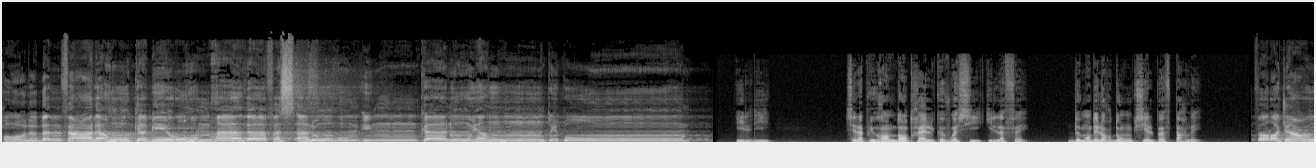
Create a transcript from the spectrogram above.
قال بل فعله كبيرهم هذا فاسألوهم إن كانوا ينطقون Il dit C'est la plus grande d'entre elles que voici qui l'a fait. Demandez-leur donc si elles peuvent parler. فرجعوا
